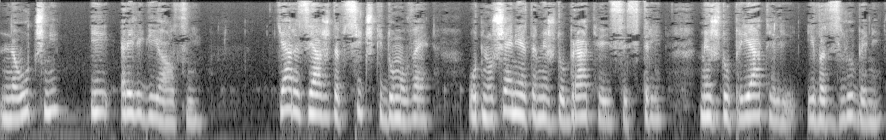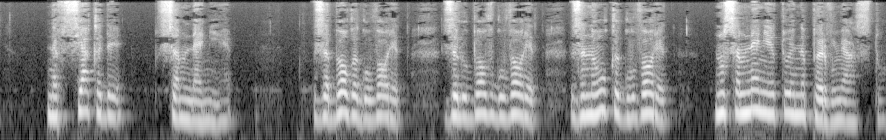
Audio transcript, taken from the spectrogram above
научни и религиозни. Тя разяжда всички домове, отношенията между братя и сестри, между приятели и възлюбени, навсякъде съмнение. За Бога говорят, за любов говорят, за наука говорят, но съмнението е на първо място.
